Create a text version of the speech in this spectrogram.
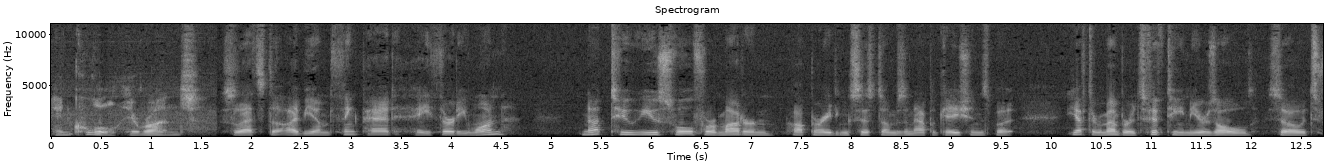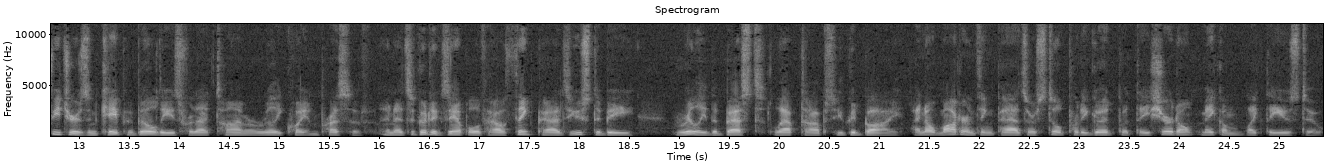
and cool it runs. So that's the IBM ThinkPad A31. Not too useful for modern operating systems and applications, but you have to remember it's 15 years old, so its features and capabilities for that time are really quite impressive. And it's a good example of how ThinkPads used to be really the best laptops you could buy. I know modern ThinkPads are still pretty good, but they sure don't make them like they used to.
